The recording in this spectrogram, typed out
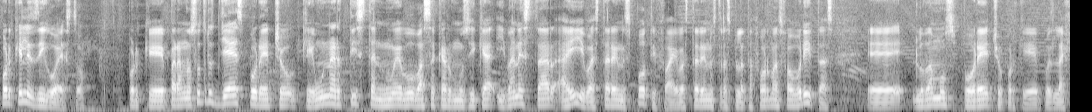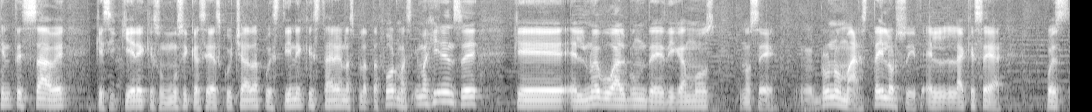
¿Por qué les digo esto? Porque para nosotros ya es por hecho que un artista nuevo va a sacar música y van a estar ahí, va a estar en Spotify, va a estar en nuestras plataformas favoritas. Eh, lo damos por hecho porque pues la gente sabe que si quiere que su música sea escuchada, pues tiene que estar en las plataformas. Imagínense que el nuevo álbum de, digamos, no sé, Bruno Mars, Taylor Swift, la que sea, pues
